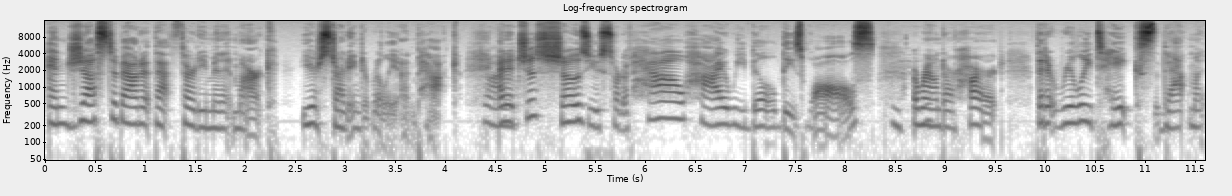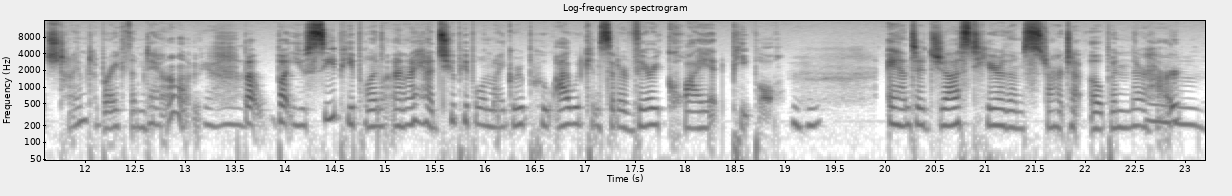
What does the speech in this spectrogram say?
And just about at that 30 minute mark, you're starting to really unpack. And it just shows you sort of how high we build these walls mm-hmm. around our heart that it really takes that much time to break them down. But but you see people and, and I had two people in my group who I would consider very quiet people. Mm-hmm. And to just hear them start to open their heart mm.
